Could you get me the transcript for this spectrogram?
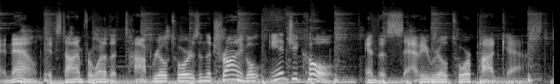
And now it's time for one of the top realtors in the triangle, Angie Cole, and the Savvy Realtor podcast.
